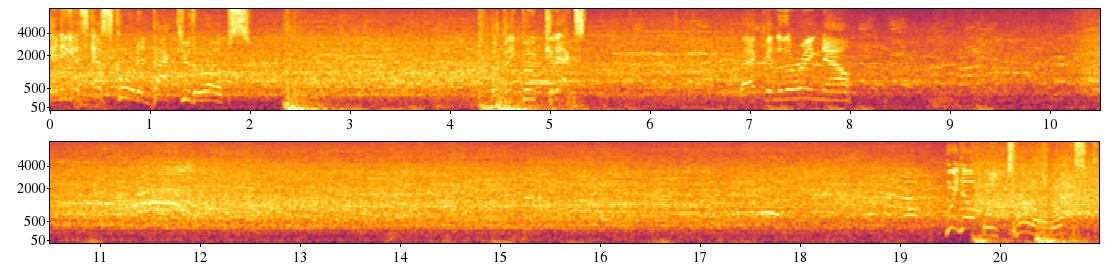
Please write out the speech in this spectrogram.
And he gets escorted back through the ropes. The big boot connects. Back into the ring now. We know eternal rest.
